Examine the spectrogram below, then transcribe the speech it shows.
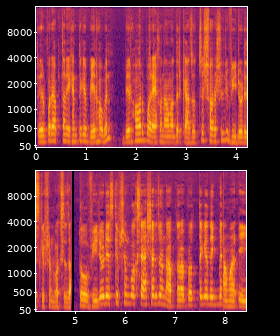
তো এরপরে আপনারা এখান থেকে বের হবেন। বের হওয়ার পরে এখন আমাদের কাজ হচ্ছে সরাসরি ভিডিও ডিসক্রিপশন বক্সে তো ভিডিও ডেসক্রিপশন বক্সে আসার জন্য আপনারা প্রত্যেকে দেখবেন আমার এই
